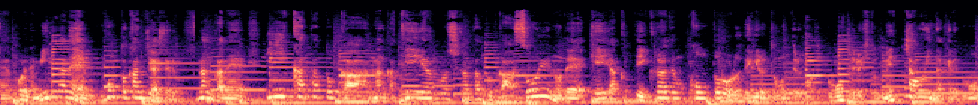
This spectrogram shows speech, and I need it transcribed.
えー、これね、みんなね、ほんと勘違いしてる。なんかね、言い方とか、なんか提案の仕方とか、そういうので契約っていくらでもコントロールできると思ってる思ってる人めっちゃ多いんだけれども、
